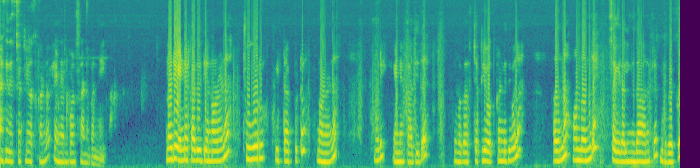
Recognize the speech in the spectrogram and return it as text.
ಆಗಿದೆ ಚಕ್ಲಿ ಹೊತ್ಕೊಂಡು ಎಣ್ಣೆಲಿ ಗೋಲ್ಸೋಣ ಬನ್ನಿ ಈಗ. ನೋಡಿ ಎಣ್ಣೆ ಕಾದಿದೆಯಾ ನೋಡೋಣ? ಚೂರು ಹಿಟ್ಟಾಕ್ಬಿಟ್ಟು ನೋಡೋಣ. ನೋಡಿ ಎಣ್ಣೆ ಕಾದಿದೆ. ಇವಾಗ ಚಕ್ಲಿ ಹೊತ್ಕೊಂಡಿದ್ದೀವಲ್ಲ ಅದನ್ನ ಒಂದೊಂದೇ ಸೈಡಲ್ಲಿ ನಿಧಾನಕ್ಕೆ ಬಿಡಬೇಕು.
